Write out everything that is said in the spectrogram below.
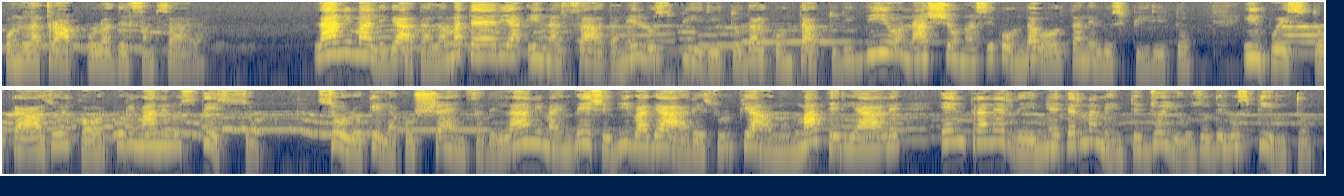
Con la trappola del samsara. L'anima legata alla materia, innalzata nello spirito dal contatto di Dio, nasce una seconda volta nello spirito. In questo caso il corpo rimane lo stesso, solo che la coscienza dell'anima invece di vagare sul piano materiale entra nel regno eternamente gioioso dello spirito.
